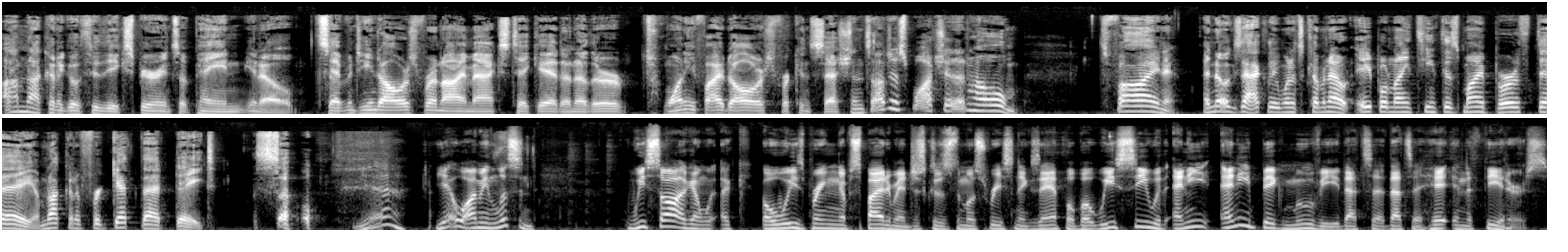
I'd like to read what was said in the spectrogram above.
I'm not going to go through the experience of paying, you know, $17 for an IMAX ticket, another $25 for concessions. I'll just watch it at home. It's fine. I know exactly when it's coming out. April 19th is my birthday. I'm not going to forget that date. So, yeah. Yeah. Well, I mean, listen, we saw again, always bringing up Spider Man just because it's the most recent example, but we see with any any big movie that's a, that's a hit in the theaters,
